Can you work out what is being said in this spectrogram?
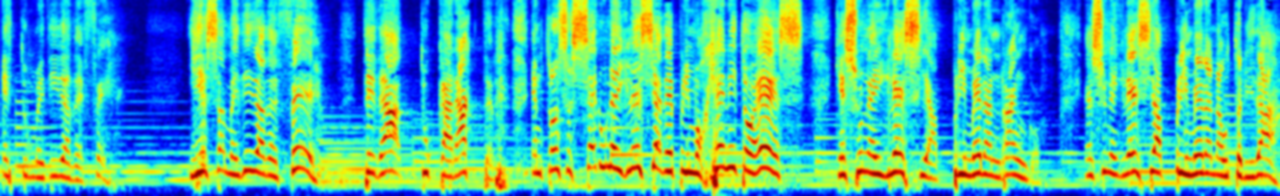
es tu medida de fe. Y esa medida de fe te da tu carácter. Entonces ser una iglesia de primogénito es que es una iglesia primera en rango. Es una iglesia primera en autoridad.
